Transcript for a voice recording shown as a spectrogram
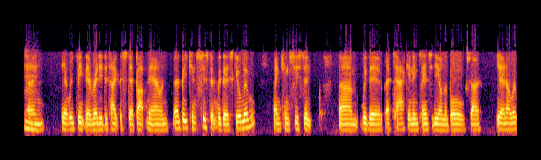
mm. and yeah, we think they're ready to take the step up now and, and be consistent with their skill level and consistent um, with their attack and intensity on the ball. So yeah, no, we're,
